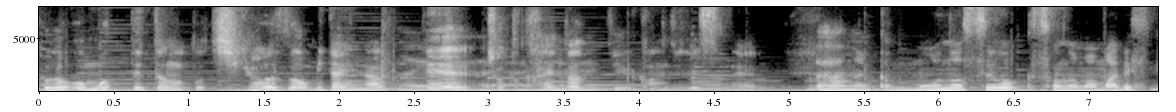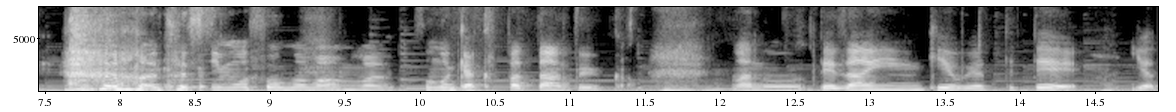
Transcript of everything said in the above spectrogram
これ思ってたのと違うぞみたいになっはいはいはいはい、てちょっと変えたっていう感じですね。あーなんかものすごくそのままですね。私もそのまんまその逆パターンというか。あのデザイン系をやってて、い、や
